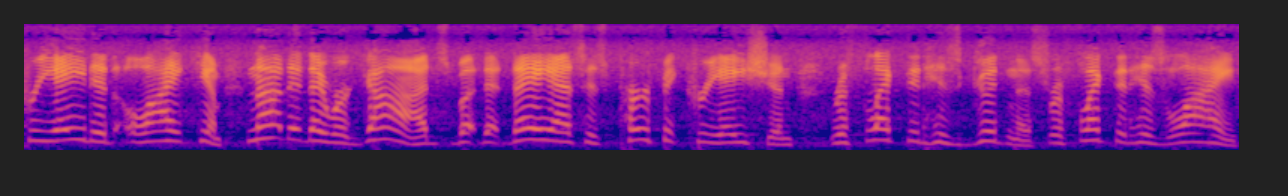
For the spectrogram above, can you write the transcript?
created like Him? Not that they were gods, but that they, as His perfect creation, reflected His goodness, reflected His life,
